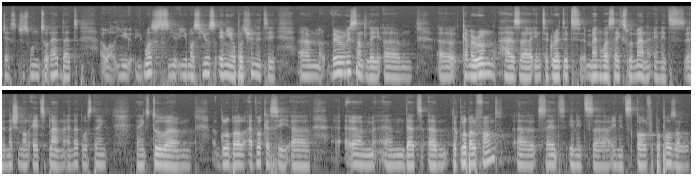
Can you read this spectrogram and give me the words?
Just just want to add that, uh, well, you, you must you, you must use any opportunity. Um, very recently, um, uh, Cameroon has uh, integrated men who have sex with men in its uh, national AIDS plan, and that was thanks thanks to um, global advocacy. Uh, um, and that um, the Global Fund uh, said in its in its call for proposal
